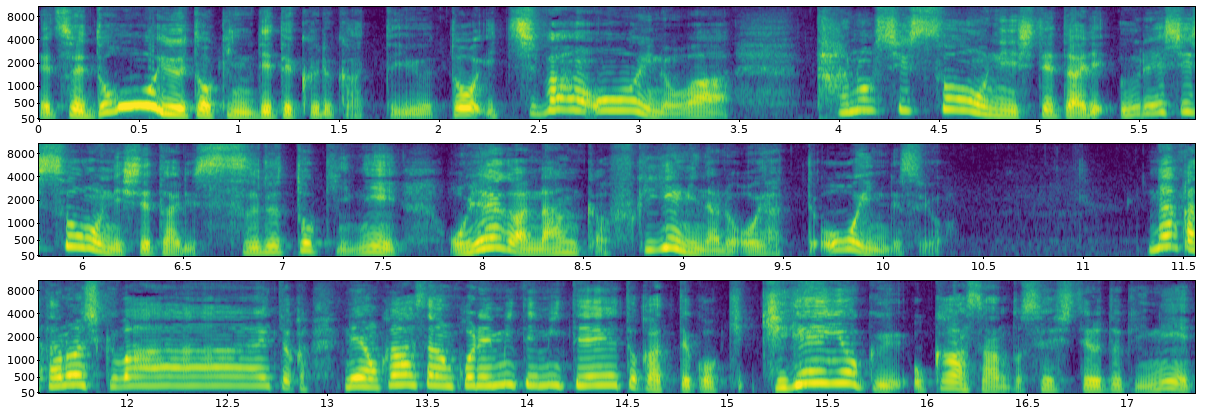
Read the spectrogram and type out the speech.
で、それどういう時に出てくるかっていうと、一番多いのは、楽しそうにしてたり、嬉しそうにしてたりする時に、親がなんか不機嫌になる親って多いんですよ。なんか楽しくわーいとか、ねお母さんこれ見てみてとかってこう、機嫌よくお母さんと接してる時に、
